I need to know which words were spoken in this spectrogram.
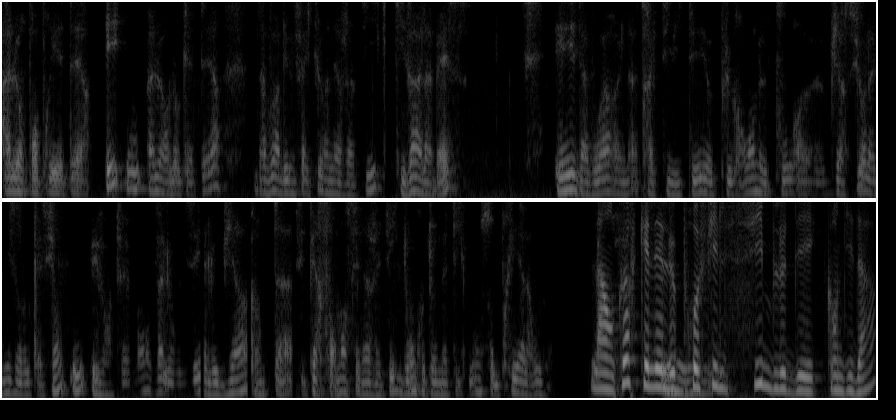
à leurs propriétaires et ou à leurs locataires d'avoir une facture énergétique qui va à la baisse et d'avoir une attractivité euh, plus grande pour, euh, bien sûr, la mise en location ou éventuellement valoriser le bien quant à ses performances énergétiques, donc automatiquement son prix à la revente. Là encore, quel est le profil cible des candidats?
